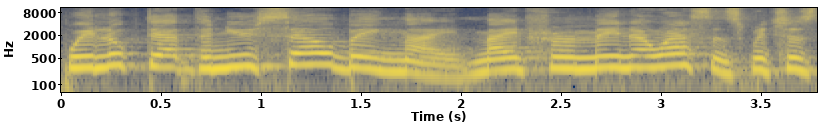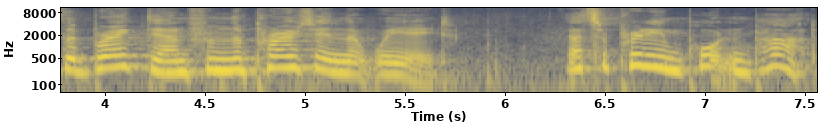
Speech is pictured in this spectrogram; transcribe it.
We looked at the new cell being made, made from amino acids, which is the breakdown from the protein that we eat. That's a pretty important part.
